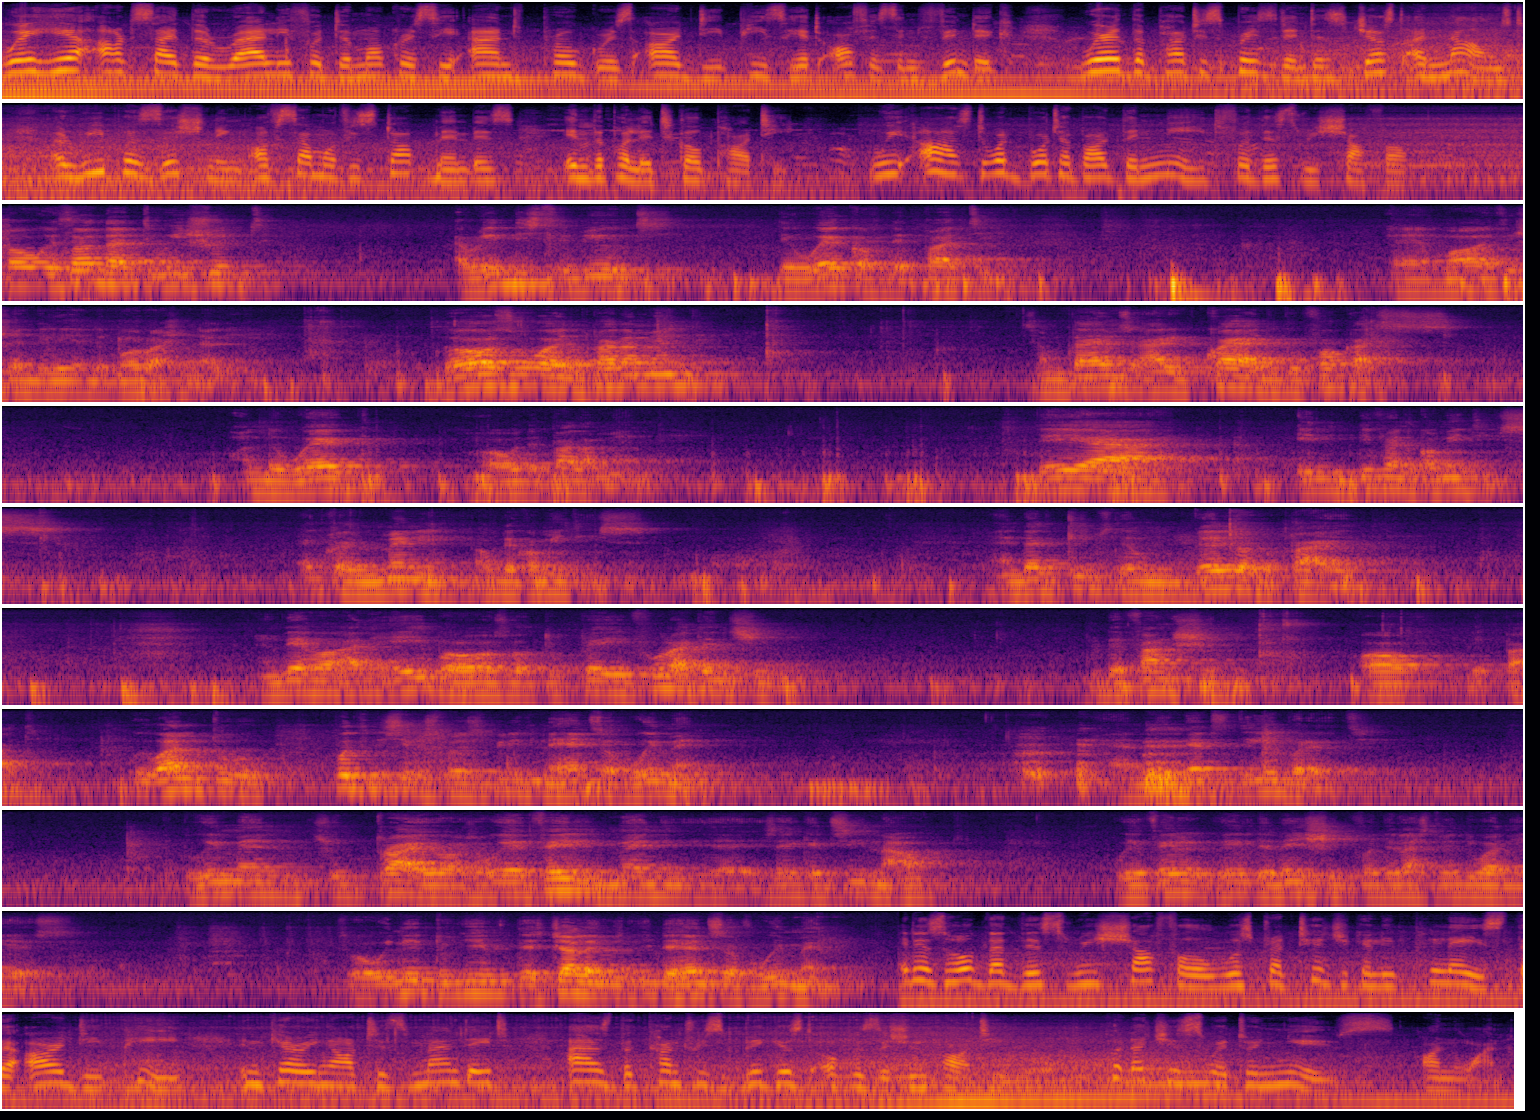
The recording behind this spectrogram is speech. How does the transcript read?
We're here outside the Rally for Democracy and Progress RDP's head office in Windhoek, where the party's president has just announced a repositioning of some of his top members in the political party. We asked what brought about the need for this reshuffle. We thought that we should redistribute the work of the party uh, more efficiently and more rationally. Those who are in parliament sometimes are required to focus on the work of the parliament. They are in different committees, actually many of the committees, and that keeps them very occupied and they therefore unable also to pay full attention to the function of the party. We want to put this responsibility in the hands of women that's deliberate. Women should try also. We have failed men, uh, as I can see now. We have failed, failed the nation for the last 21 years. So we need to give the challenge in the hands of women. It is hoped that this reshuffle will strategically place the RDP in carrying out its mandate as the country's biggest opposition party. Kuda Chiswetu News on One.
